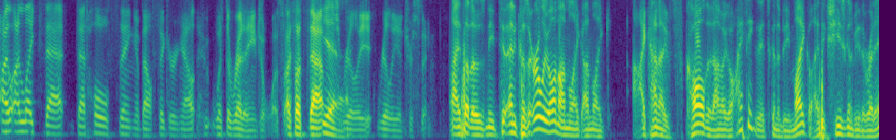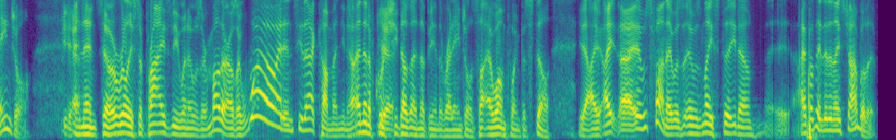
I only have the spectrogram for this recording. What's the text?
I, I liked that that whole thing about figuring out who, what the Red Angel was. I thought that Yeah. was really really interesting. I thought it was neat too. And because early on, I'm like, I'm like, I kind of called it. I'm like, oh, I think it's going to be Michael. I think she's going to be the Red Angel. Yeah. And then so it really surprised me when it was her mother. I was like, whoa, I didn't see that coming, you know. And then of course Yeah. she does end up being the Red Angel at, at one point, but still, yeah, I, I, I, it was fun. It was, it was nice to, you know, I thought they did a nice job with it.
